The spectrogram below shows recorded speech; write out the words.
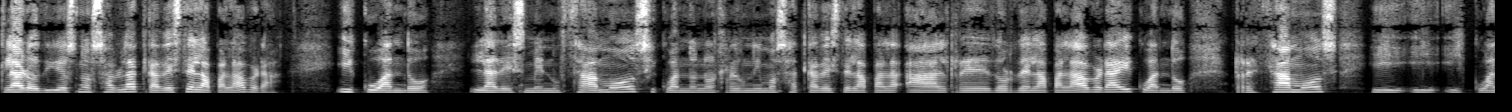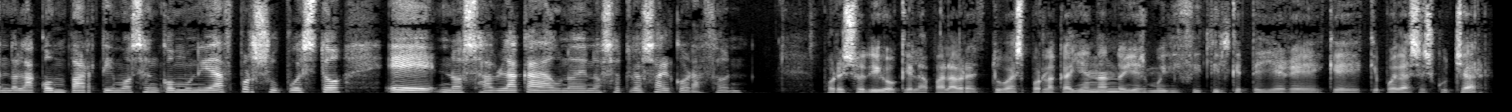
Claro, Dios nos habla a través de la palabra y cuando la desmenuzamos y cuando nos reunimos a través de la alrededor de la palabra y cuando rezamos y, cuando la compartimos en comunidad, por supuesto, eh, nos habla cada uno de nosotros al corazón. Por eso digo que la palabra, tú vas por la calle andando y es muy difícil que te llegue, que, puedas escuchar.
